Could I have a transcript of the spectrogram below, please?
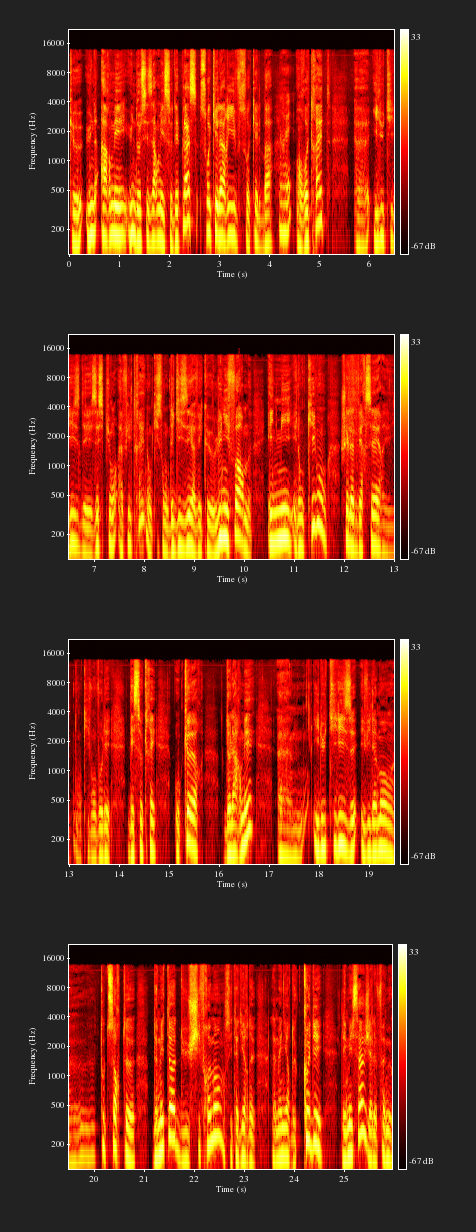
qu'une armée, une de ces armées se déplace, soit qu'elle arrive, soit qu'elle bat en retraite. Euh, il utilise des espions infiltrés, donc qui sont déguisés avec euh, l'uniforme ennemi et donc qui vont chez l'adversaire et donc qui vont voler des secrets au cœur de l'armée. Euh, il utilise évidemment toutes sortes de méthodes du chiffrement, c'est-à-dire de la manière de coder les messages. Il y a le fameux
